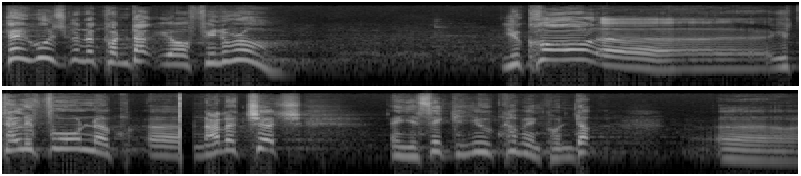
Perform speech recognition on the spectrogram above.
hey, who's going to conduct your funeral? You call, uh, you telephone uh, uh, another church, and you say, Can you come and conduct uh,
